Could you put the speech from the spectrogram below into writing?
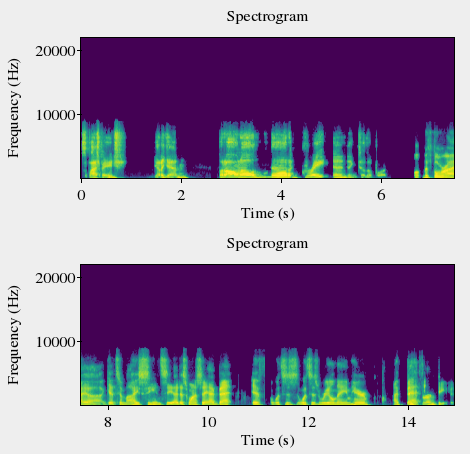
splash page, yet again. But all in all, not a great ending to the book. Well, before I uh, get to my CNC, I just want to say I bet if what's his what's his real name here? I bet David Vern. David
